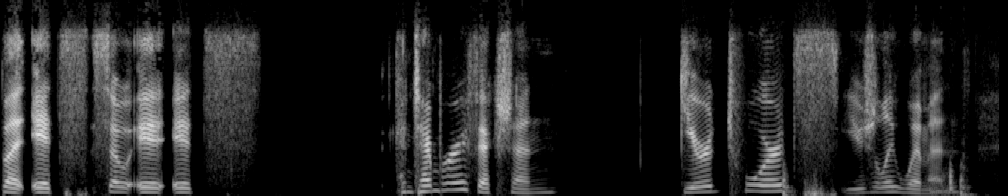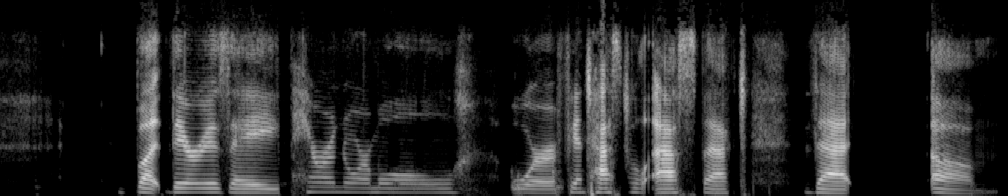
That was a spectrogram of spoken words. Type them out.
but it's so it, it's contemporary fiction geared towards usually women, but there is a paranormal or fantastical aspect that um,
